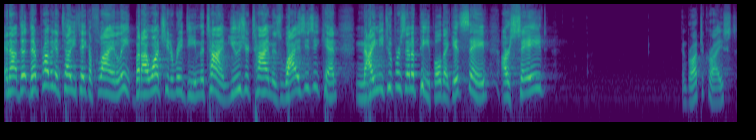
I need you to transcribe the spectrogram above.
And now they're probably going to tell you take a flying leap, but I want you to redeem the time. Use your time as wise as you can. 92% of people that get saved are saved and brought to Christ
